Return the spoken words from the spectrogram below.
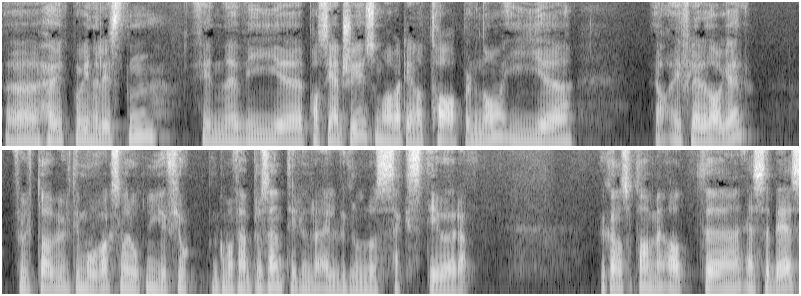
Eh, høyt på vinnerlisten finner vi eh, Pasientsky, som har vært en av taperne nå i, eh, ja, i flere dager. Fulgt av Ultimovac, som har opp nye 14,5 til 111 kroner og 60 øre. Vi kan også ta med at SEBs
